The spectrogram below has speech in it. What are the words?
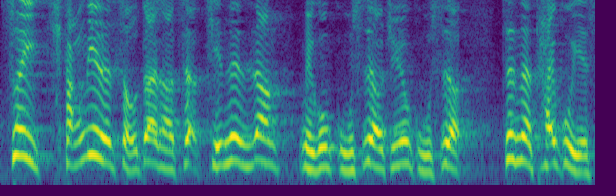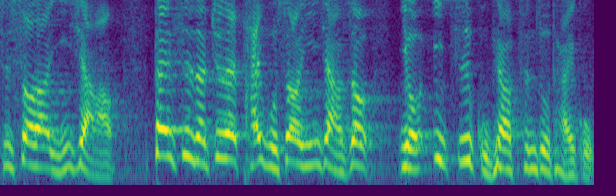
所以强烈的手段呢，这前阵子让美国股市哦，全球股市哦，真的台股也是受到影响啊。但是呢，就在台股受到影响的时候，有一只股票撑住台股，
